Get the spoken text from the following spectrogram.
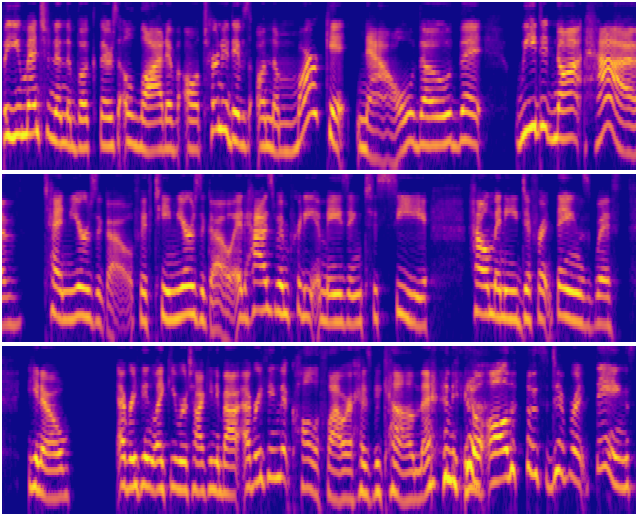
but you mentioned in the book there's a lot of alternatives on the market now though that we did not have 10 years ago, 15 years ago. It has been pretty amazing to see how many different things with, you know, everything like you were talking about, everything that cauliflower has become and you yeah. know all those different things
